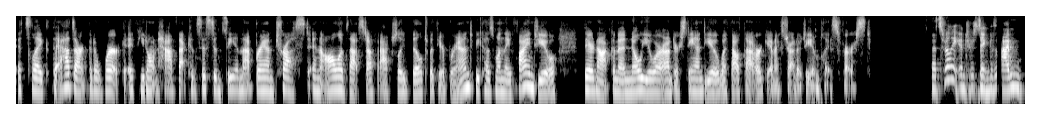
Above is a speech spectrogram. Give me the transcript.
it's like the ads aren't going to work if you don't have that consistency and that brand trust and all of that stuff actually built with your brand because when they find you they're not going to know you or understand you without that organic strategy in place first. That's really interesting because i'm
